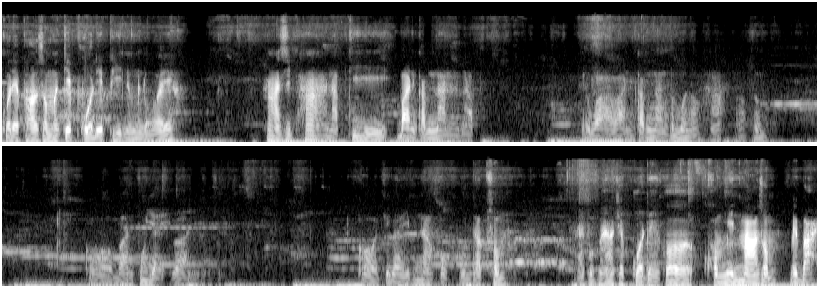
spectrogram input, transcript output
ก็เด้พาสมมาเก็บขวดเอพีหนึ่งร้อยห้าสิบห้านะครับที่บ้านกำนันนะครับหรือว่าบ้านกำนันตำบลหนองฮะครับสมก็บ้านผู้ใหญ่บ้าน ก็เจอกันคลิปหน้าขอบคุณครับสมให้ผมไปเอาเก็บขวดเลยก็คอมเมนต์มาสมบ๊ายบาย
